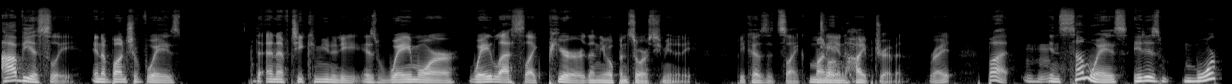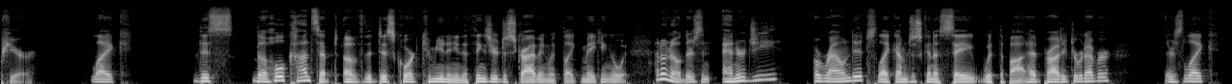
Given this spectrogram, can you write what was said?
obviously in a bunch of ways the NFT community is way more way less like pure than the open source community because it's like money and hype driven, right? But Mhm. in some ways it is more pure. Like this the whole concept of the Discord community and the things you're describing with like making a I don't know, there's an energy around it. Like I'm just gonna say with the Bothead project or whatever, there's like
